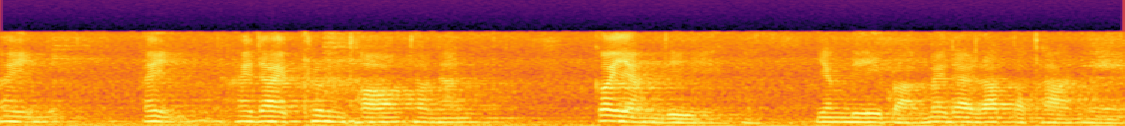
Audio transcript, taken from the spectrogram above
ให้ให้ให้ได้ครึ่งท้องเท่านั้น ก็ยังดี ยังดีกว่าไม่ได้รับประทานเลย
